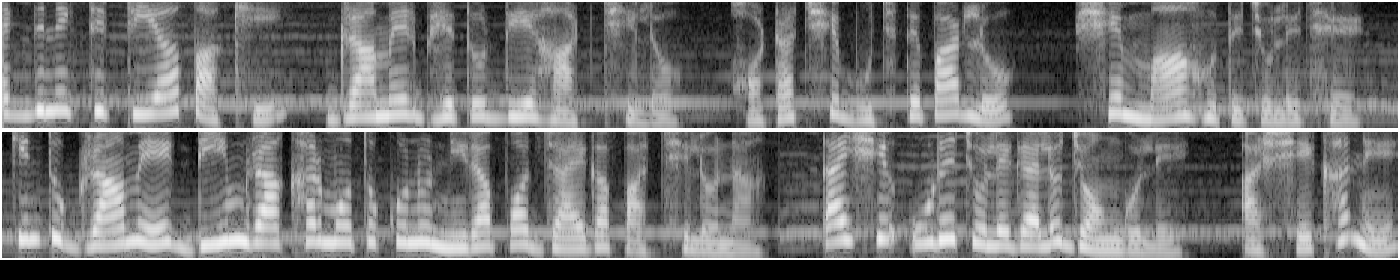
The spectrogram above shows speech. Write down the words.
একদিন একটি টিয়া পাখি গ্রামের ভেতর দিয়ে হাঁটছিল। হঠাৎ সে বুঝতে পারল, সে মা হতে চলেছে। কিন্তু গ্রামে ডিম রাখার মতো কোনো নিরাপদ জায়গা পাচ্ছিল না। তাই সে উড়ে চলে গেল জঙ্গলে। আর সেখানে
